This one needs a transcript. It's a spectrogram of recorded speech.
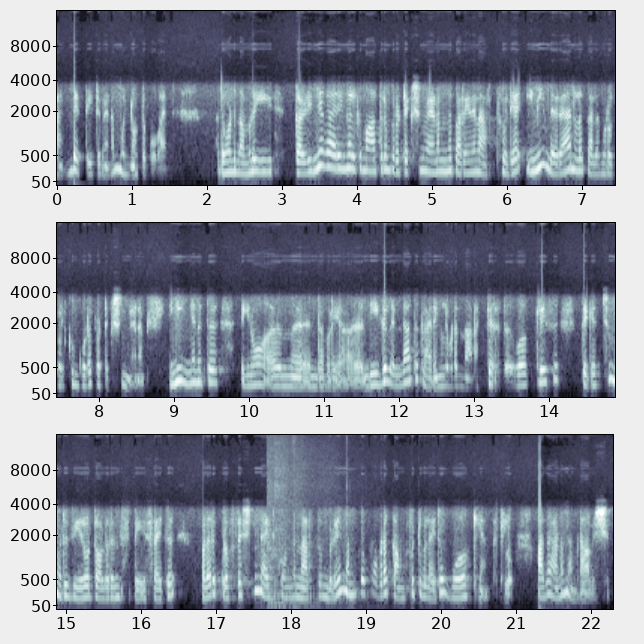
കണ്ടെത്തിയിട്ട് വേണം മുന്നോട്ട് പോകാൻ അതുകൊണ്ട് നമ്മൾ ഈ കഴിഞ്ഞ കാര്യങ്ങൾക്ക് മാത്രം പ്രൊട്ടക്ഷൻ വേണം എന്ന് പറയുന്നതിന് അർത്ഥമില്ല. ഇനി വരാനുള്ള തലമുറകൾക്കും കൂടെ പ്രൊട്ടക്ഷൻ വേണം. ഇനി ഇങ്ങനത്തെ യുനോ എന്താ പറയാ ലീഗൽ അല്ലാത്ത കാര്യങ്ങൾ ഇവിടെ നടക്കരുത്. വർക്ക് പ്ലേസ് തികച്ചും ഒരു സീറോ ടോളറൻസ് സ്പേസ് ആയിട്ട് വളരെ പ്രൊഫഷണൽ ആയിട്ട് കൊണ്ട് നടത്തുമ്പോഴേ നമുക്കൊക്കെ അവിടെ കംഫർട്ടബിൾ ആയിട്ട് വർക്ക് ചെയ്യാൻ പറ്റുള്ളൂ. അതാണ് നമ്മുടെ ആവശ്യം.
